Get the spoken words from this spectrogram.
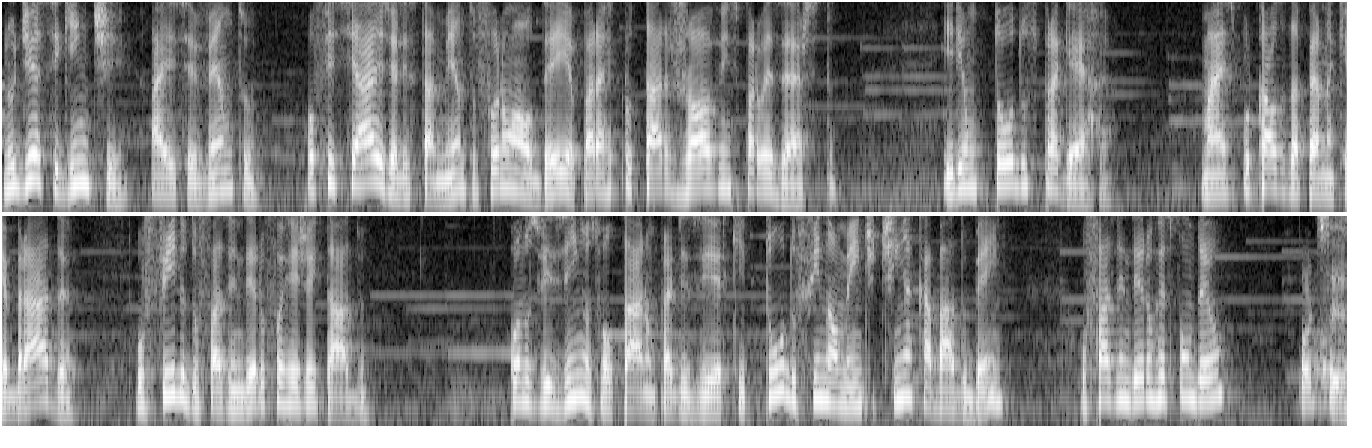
No dia seguinte a esse evento, oficiais de alistamento foram à aldeia para recrutar jovens para o exército. Iriam todos para a guerra. Mas por causa da perna quebrada, o filho do fazendeiro foi rejeitado. Quando os vizinhos voltaram para dizer que tudo finalmente tinha acabado bem, o fazendeiro respondeu: Pode ser.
